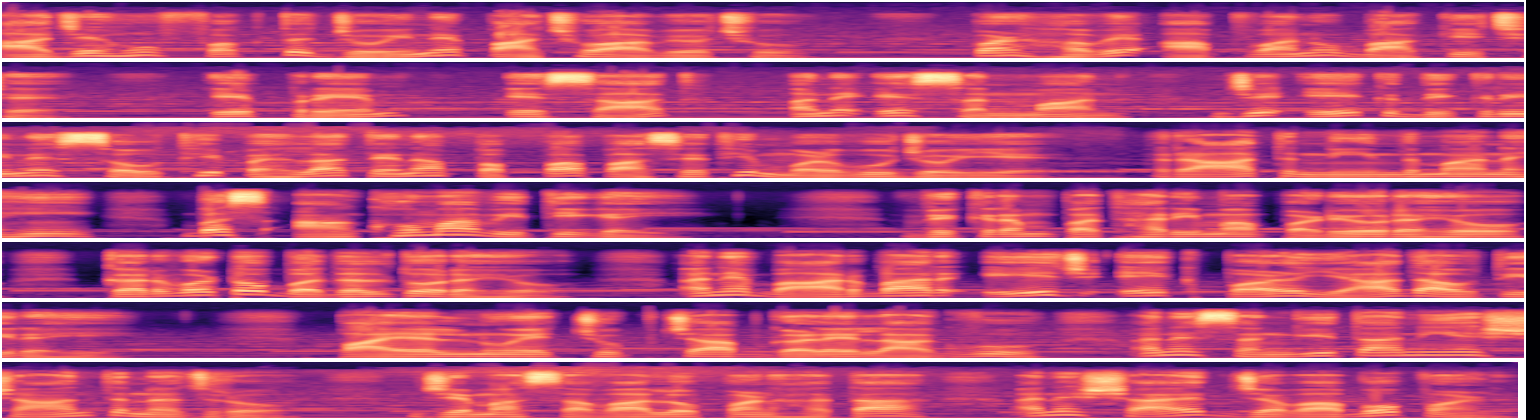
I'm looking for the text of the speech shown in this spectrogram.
આજે હું ફક્ત જોઈને પાછો આવ્યો છું. પણ હવે આપવાનું બાકી છે. એ પ્રેમ, એ સાથ અને એ સન્માન, જે એક દીકરીને સૌથી પહેલા તેના પપ્પા પાસેથી મળવું જોઈએ. રાત નીંદમાં નહીં, બસ આંખોમાં વીતી ગઈ. વિક્રમ પથારીમાં પડ્યો રહ્યો, કરવટો બદલતો રહ્યો અને બાર બાર એ જ એક પળ યાદ આવતી રહી. પાયલનું એ ચૂપચાપ ગળે લાગવું અને સંગીતાની એ શાંત નજરો, જેમાં સવાલો પણ હતા અને શાયદ જવાબો પણ.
